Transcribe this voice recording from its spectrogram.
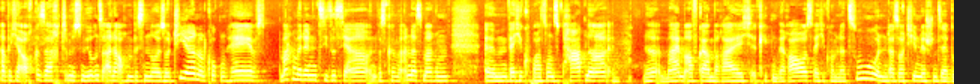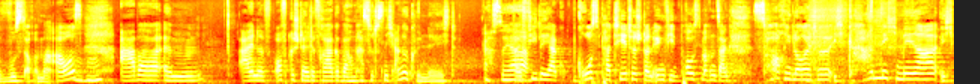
habe ich ja auch gesagt, müssen wir uns alle auch ein bisschen neu sortieren und gucken, hey, was machen wir denn jetzt dieses Jahr und was können wir anders machen? Ähm, welche Kooperationspartner ne, in meinem Aufgabenbereich kicken wir raus, welche kommen dazu und da sortieren wir schon sehr bewusst auch immer aus. Aber ähm, eine oft gestellte Frage, warum hast du das nicht angekündigt? Ach so, ja. Weil viele ja groß pathetisch dann irgendwie einen Post machen und sagen, sorry Leute, ich kann nicht mehr, ich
